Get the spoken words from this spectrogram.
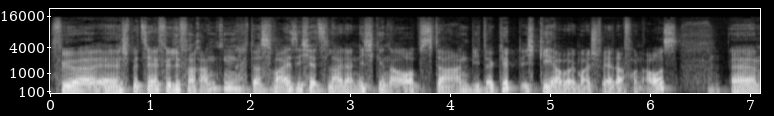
für, äh, speziell für Lieferanten, das weiß ich jetzt leider nicht genau, ob es da Anbieter gibt. Ich gehe aber immer schwer davon aus. Mhm. Ähm,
